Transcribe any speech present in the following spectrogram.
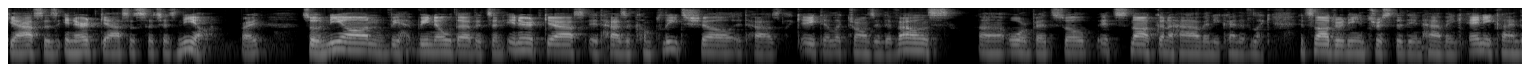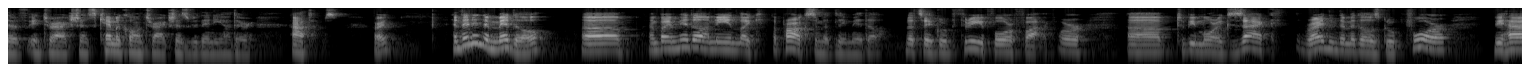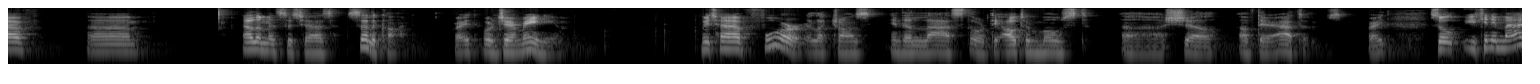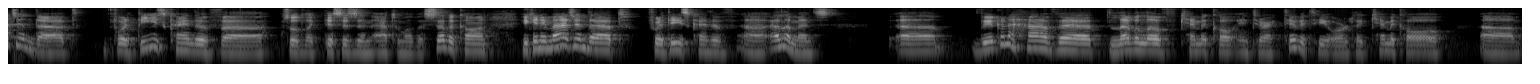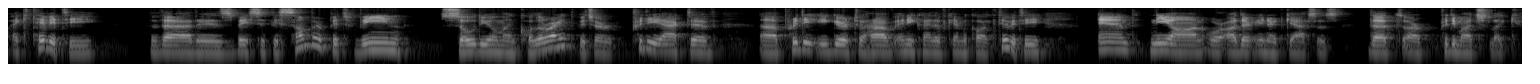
gases, inert gases such as neon, right? So neon, we, we know that it's an inert gas. It has a complete shell. It has like eight electrons in the valence uh, orbit. So it's not going to have any kind of like, it's not really interested in having any kind of interactions, chemical interactions with any other atoms, right? And then in the middle, uh, and by middle, I mean like approximately middle. Let's say group three, four, five, or uh, to be more exact, right in the middle is group four, we have um, elements such as silicon, right, or germanium, which have four electrons in the last or the outermost uh, shell of their atoms, right? So you can imagine that for these kind of, uh, so like this is an atom of a silicon, you can imagine that for these kind of uh, elements, uh, we're going to have a level of chemical interactivity or the chemical um, activity that is basically somewhere between sodium and chloride, which are pretty active, uh, pretty eager to have any kind of chemical activity, and neon or other inert gases that are pretty much like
